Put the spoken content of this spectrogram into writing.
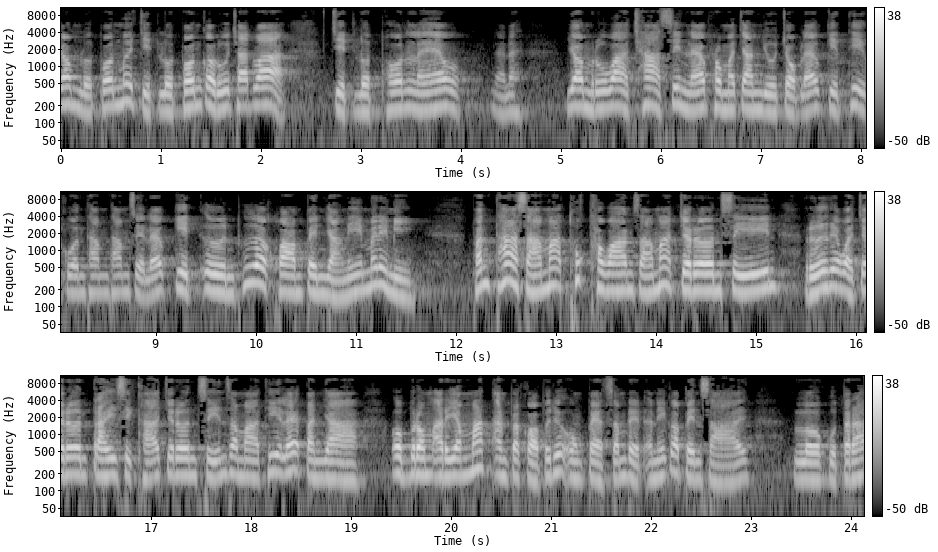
ย่อมหลุดพ้น เมื่อจิตหลุดพ้นก็รู้ชัดว่า จิตหลุดพ้นแล้วนะนะ ย่อมรู้ว่าชาติสิ้นแล้ว พรหมจรรย์อยู่จบแล้วกิจที่ควรทำทำเสร็จแล้วกิจอื่นเพื่อความเป็นอย่างนี้ไม่ได้มีพันถ้าสามารถทุกทวารสามารถเจริญศีล หรือเรียกว่าเจริญไตรสิกขาเจริญศีลสมาธิและปัญญา อบรมอริยมรรคอันประกอบไปด้วยองค์ 8สำเร็จ อันนี้ก็เป็นสายโลกุตระ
